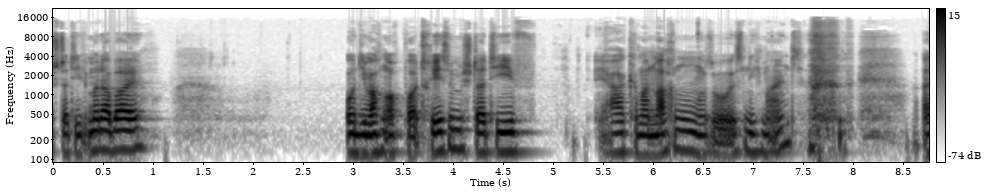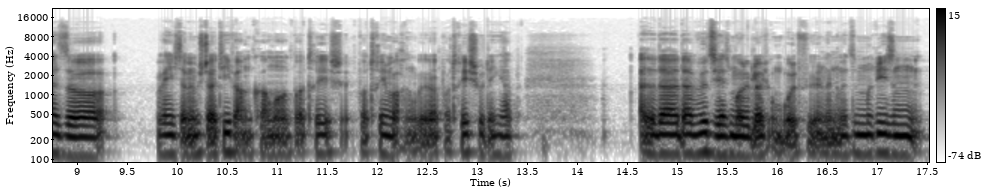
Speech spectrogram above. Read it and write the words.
Stativ immer dabei. Und die machen auch Porträts mit dem Stativ ja, kann man machen, so ist nicht meins. also, wenn ich da mit dem Stativ ankomme und Porträt, machen will, Porträtshooting habe, also da, da würde sich das Model gleich unwohl fühlen, wenn du mit so einem riesen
